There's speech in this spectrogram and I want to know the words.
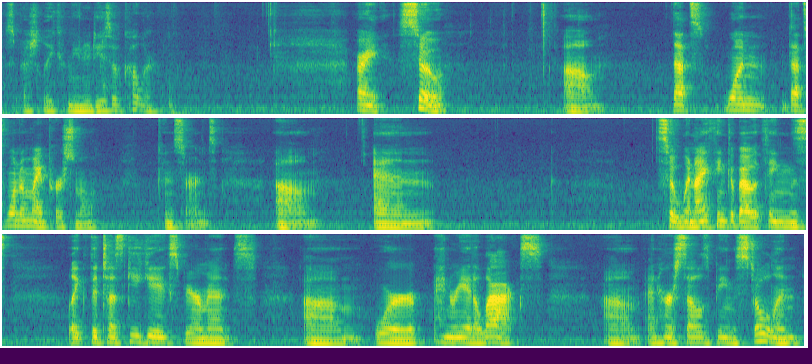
especially communities of color. All right, so um, that's one that's one of my personal concerns, um, and so when I think about things like the Tuskegee experiments um, or Henrietta Lacks um, and her cells being stolen,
